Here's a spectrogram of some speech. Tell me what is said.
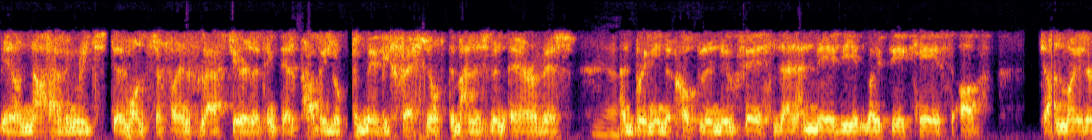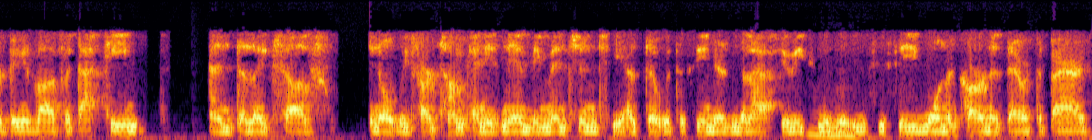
you know, not having reached the Munster final for last year, I think they'll probably look to maybe freshen up the management there a bit yeah. and bring in a couple of new faces, and, and maybe it might be a case of John Meyler being involved with that team and the likes of you know, we've heard Tom Kenny's name being mentioned. He helped out with the seniors in the last few weeks mm-hmm. in the UCC. One and Curran is there with the Bars.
